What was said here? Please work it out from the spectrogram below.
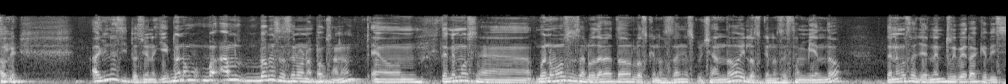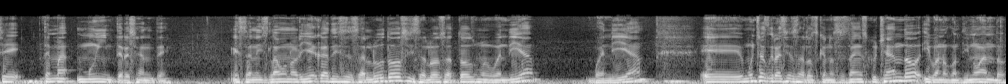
Ok. Hay una situación aquí. Bueno, va- vamos a hacer una pausa, ¿no? Em, tenemos a. Bueno, vamos a saludar a todos los que nos están escuchando y los que nos están viendo. Tenemos a Janet Rivera que dice: tema muy interesante. Estanislao Noriega dice saludos y saludos a todos, muy buen día. Buen día. Eh, muchas gracias a los que nos están escuchando y bueno, continuando.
